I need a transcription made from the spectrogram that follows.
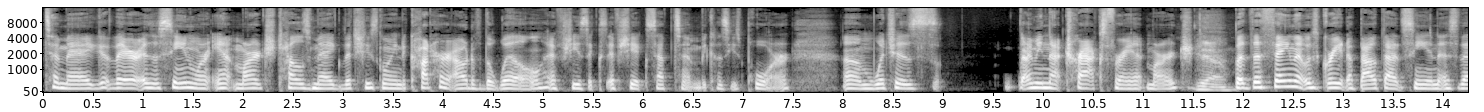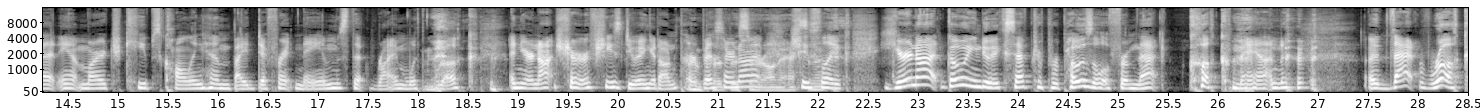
to Meg, there is a scene where Aunt March tells Meg that she's going to cut her out of the will if she's if she accepts him because he's poor, um, which is, I mean, that tracks for Aunt March. Yeah. But the thing that was great about that scene is that Aunt March keeps calling him by different names that rhyme with Rook, and you're not sure if she's doing it on purpose, or purpose not. or on she's like, "You're not going to accept a proposal from that cook man." Uh, that rook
